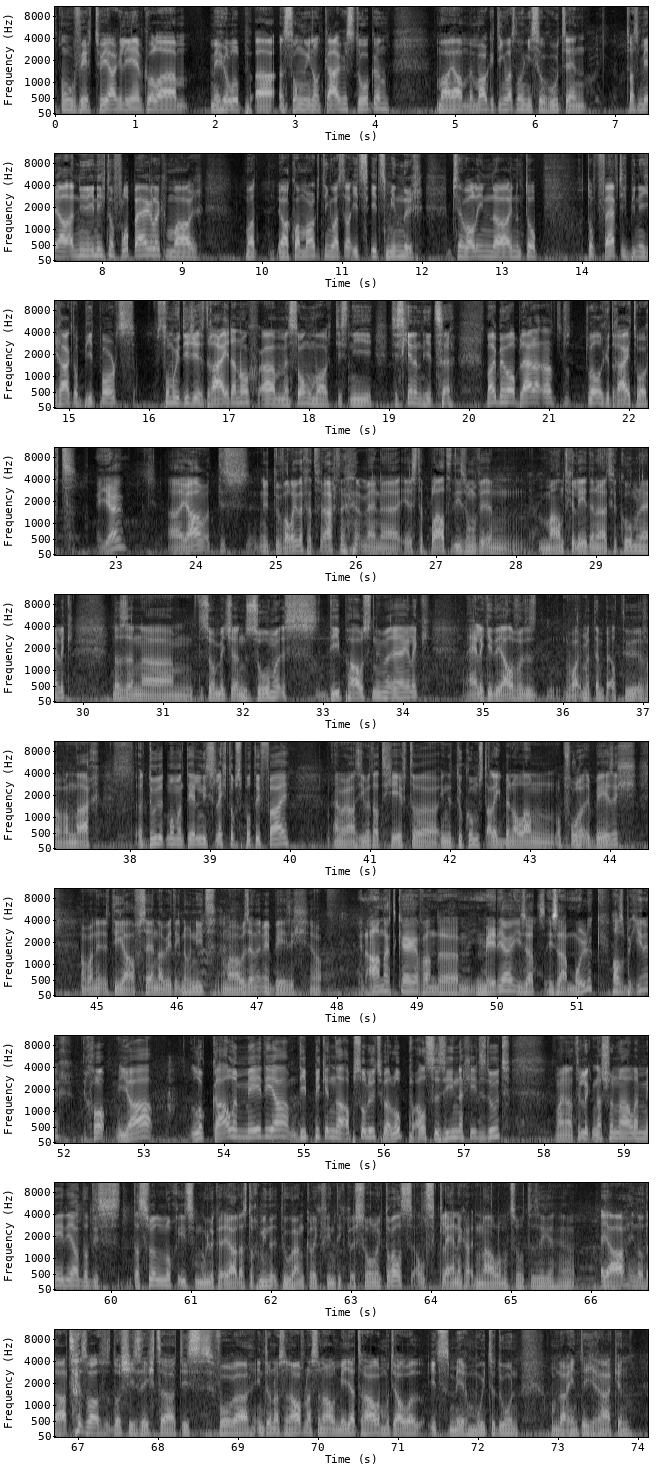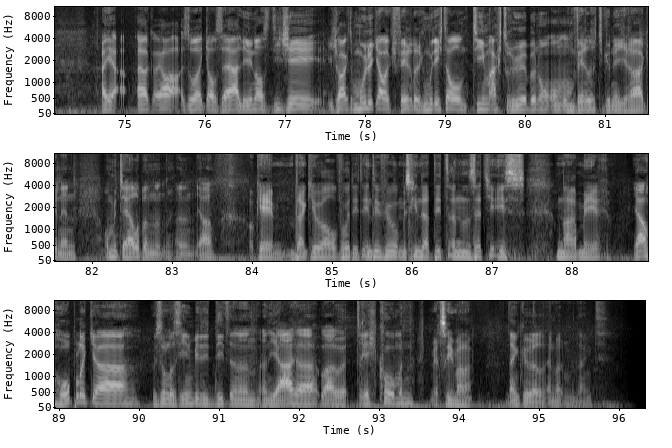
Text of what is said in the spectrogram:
ongeveer twee jaar geleden heb ik wel um, met hulp uh, een song in elkaar gestoken. Maar ja, mijn marketing was nog niet zo goed. En het was meer, niet, niet een flop eigenlijk, maar, maar ja, qua marketing was het iets, iets minder. Ik ben wel in, uh, in de top, top 50 binnengeraakt op Beatport. Sommige DJ's draaien dan nog uh, mijn song, maar het is, niet, het is geen hit. maar ik ben wel blij dat het wel gedraaid wordt. En jij? Uh, ja, het is nu toevallig dat je het vraagt. Mijn uh, eerste plaat die is ongeveer een maand geleden uitgekomen eigenlijk. Dat is een, uh, het is zo'n beetje een zomers deep house nummer eigenlijk. Eigenlijk ideaal voor de warme temperaturen van vandaag. Het doet het momenteel niet slecht op Spotify. En we gaan zien wat dat geeft uh, in de toekomst. Allee, ik ben al aan opvolger bezig. Wanneer het die gaat af zijn, dat weet ik nog niet. Maar we zijn ermee bezig. Ja. En aandacht krijgen van de media, is dat, is dat moeilijk als beginner? Goh, ja, lokale media die pikken dat absoluut wel op als ze zien dat je iets doet. Maar natuurlijk, nationale media, dat is, dat is wel nog iets moeilijker. Ja, dat is toch minder toegankelijk, vind ik persoonlijk. Toch als, als kleine kanaal, om het zo te zeggen. Ja. Ja, inderdaad. Zoals Doshi zegt, uh, het is voor uh, internationaal of nationale media te halen, moet je al wel iets meer moeite doen om daarin te geraken. Ah ja, ja, zoals ik al zei, alleen als DJ gaat het moeilijk eigenlijk verder. Je moet echt al een team achter u hebben om, om verder te kunnen geraken en om u te helpen. En, ja. Oké, okay, dankjewel voor dit interview. Misschien dat dit een zetje is naar meer. Ja, hopelijk. Ja, we zullen zien binnen dit een, een jaar uh, waar we terechtkomen. Merci mannen. Dank u wel, enorm bedankt.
